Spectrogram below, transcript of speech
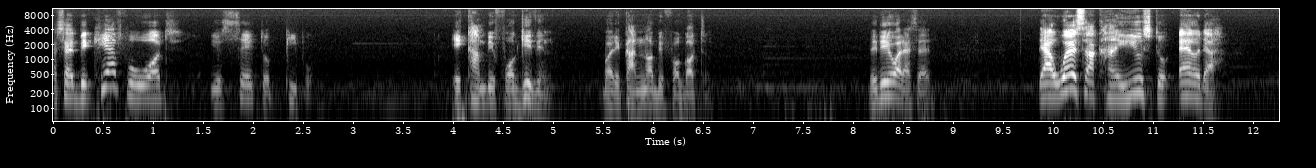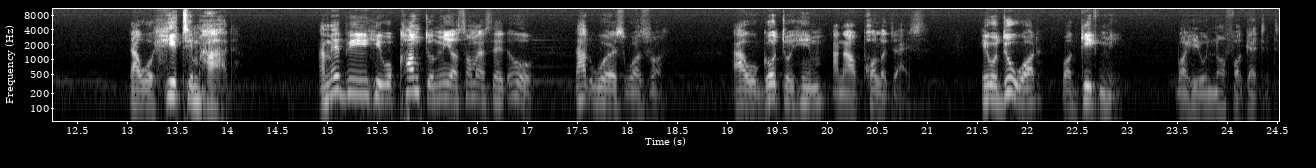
I said, be careful what you say to people. It can be forgiven, but it cannot be forgotten. Did you hear what I said? There are words I can use to elder that will hit him hard. And maybe he will come to me or someone said, Oh, that word was wrong. I will go to him and I apologize. He will do what? Forgive me. But he will not forget it.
